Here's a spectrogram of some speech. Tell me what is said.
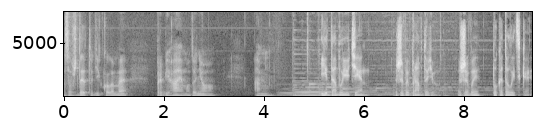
завжди тоді, коли ми прибігаємо до Нього. Амінь. І WTN. Живи правдою. Живи по-католицьки.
